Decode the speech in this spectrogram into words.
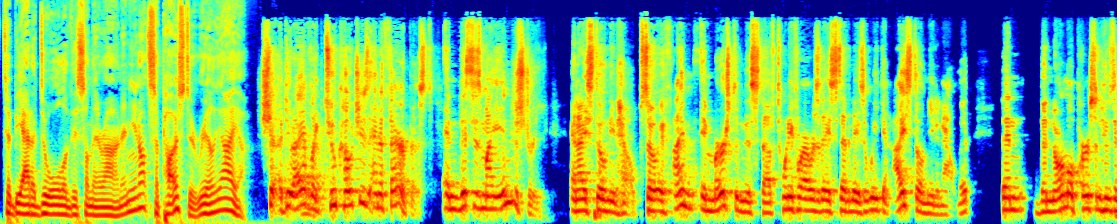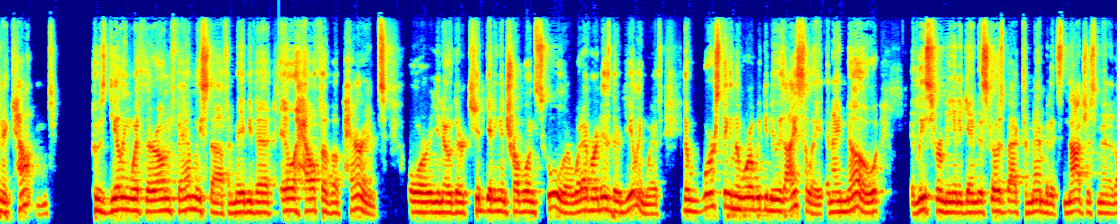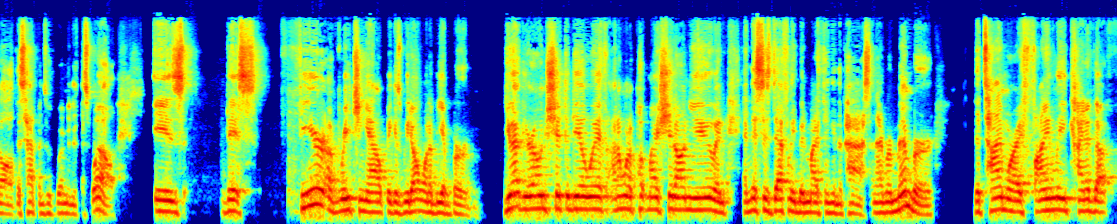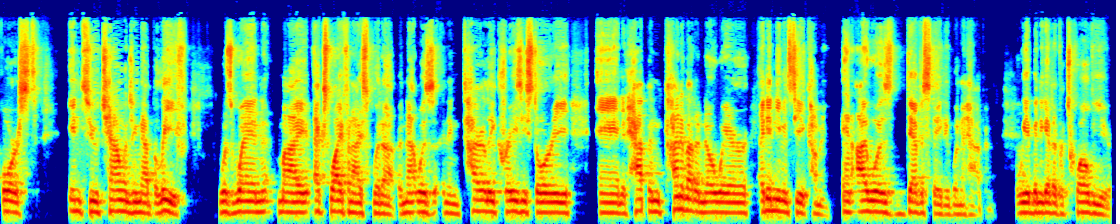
to be able to do all of this on their own. And you're not supposed to, really, are you? Shit, dude, I have like two coaches and a therapist, and this is my industry, and I still need help. So if I'm immersed in this stuff 24 hours a day, seven days a week, and I still need an outlet, then the normal person who's an accountant who's dealing with their own family stuff and maybe the ill health of a parent or you know their kid getting in trouble in school or whatever it is they're dealing with the worst thing in the world we can do is isolate and i know at least for me, and again, this goes back to men, but it's not just men at all. This happens with women as well, is this fear of reaching out because we don't want to be a burden. You have your own shit to deal with. I don't want to put my shit on you. And, and this has definitely been my thing in the past. And I remember the time where I finally kind of got forced into challenging that belief was when my ex-wife and I split up and that was an entirely crazy story and it happened kind of out of nowhere. I didn't even see it coming and I was devastated when it happened. We had been together for 12 years.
